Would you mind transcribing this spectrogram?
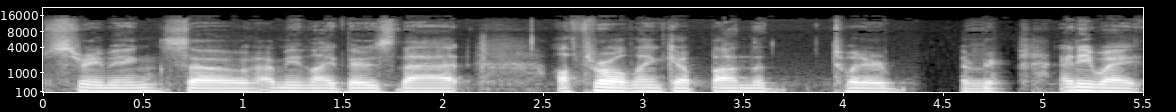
streaming, so I mean, like, there's that. I'll throw a link up on the Twitter. Anyway,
